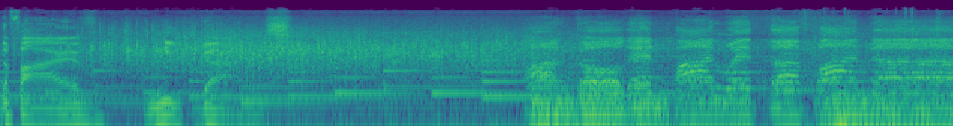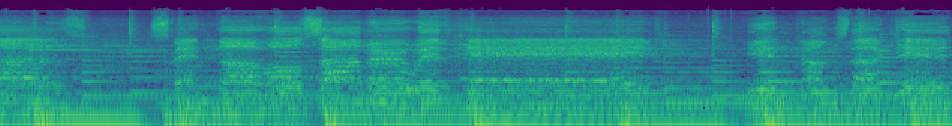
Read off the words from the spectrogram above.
the five neat guys. On Golden Pond with the Fondas. Spent the whole summer with Kate. In comes the kid.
